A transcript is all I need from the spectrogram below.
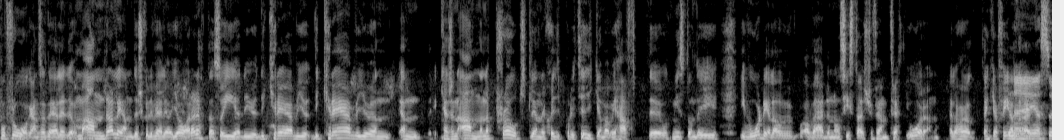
på frågan, så att, eller om andra länder skulle välja att göra detta så är det ju, det kräver ju, det kräver ju en, en, kanske en annan approach till energipolitik än vad vi haft eh, åtminstone i, i vår del av, av världen de sista 25-30 åren. Eller har jag, tänker jag fel? Nej, där? alltså,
